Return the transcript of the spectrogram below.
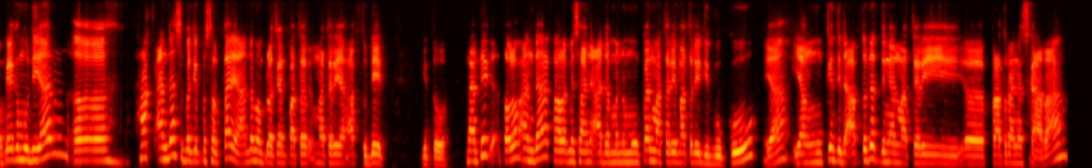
Oke, kemudian eh, hak Anda sebagai peserta ya, Anda mempelajari materi yang up to date gitu. Nanti tolong Anda kalau misalnya ada menemukan materi-materi di buku ya yang mungkin tidak up to date dengan materi eh, peraturannya sekarang,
